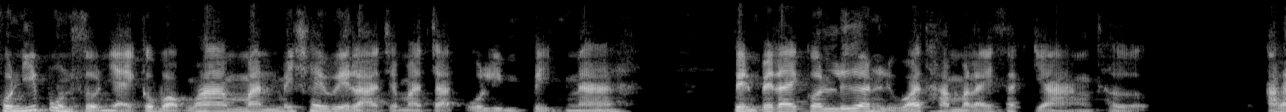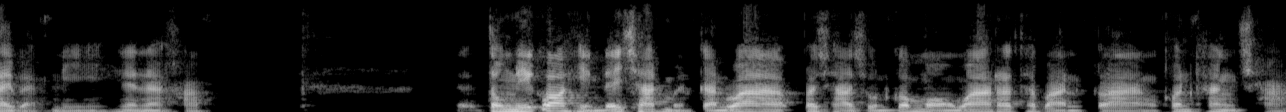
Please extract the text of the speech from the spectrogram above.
คนญี่ปุ่นส่วนใหญ่ก็บอกว่ามันไม่ใช่เวลาจะมาจัดโอลิมปิกนะ เป็นไปได้ก็เลื่อนหรือว่าทำอะไรสักอย่างเถอะอะไรแบบนี้เนี่ยนะครับ ตรงนี้ก็เห็นได้ชัดเหมือนกันว่าประชาชนก็มองว่ารัฐบาลกลางค่อนข้างช้า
